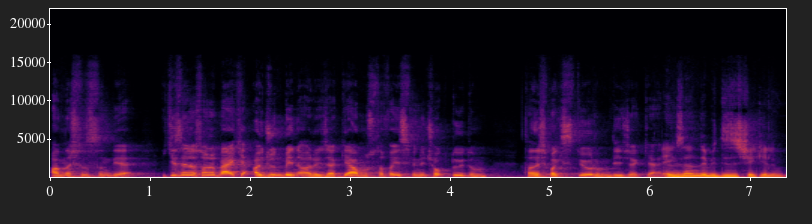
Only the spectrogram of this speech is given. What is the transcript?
anlaşılsın diye. İki sene sonra belki Acun beni arayacak. Ya Mustafa ismini çok duydum. Tanışmak istiyorum diyecek yani. Exxen'de bir dizi çekelim.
